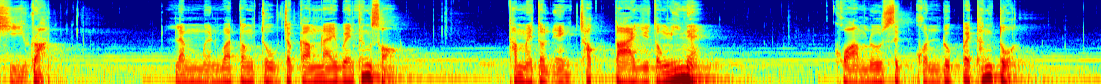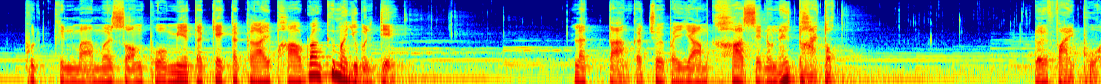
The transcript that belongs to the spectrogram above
ฉี่ราดและเหมือนว่าต้องถูกเจ้ากรรมนายเวรทั้งสองทำให้ตนเองช็อกตายอยู่ตรงนี้แน่ ความรู้สึกขนลุกไปทั้งตัว ผุดขึ้นมาเมื่อสองผัวเมียตะเกกตะกายพาร่างขึ้นมาอยู่บนเตียง และต่างก็ช่วยพยายามฆ่าเสนนให้ตายตก โดยฝ่ายผัว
